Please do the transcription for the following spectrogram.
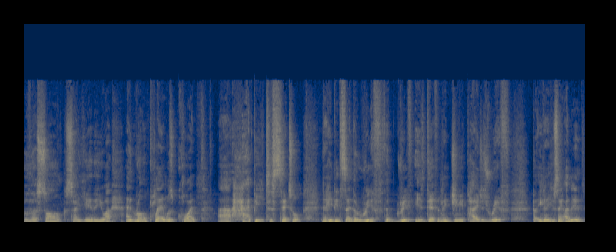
the song. So yeah, there you are. And Robert Plant was quite uh, happy to settle. Now he did say the riff, the riff is definitely Jimmy Page's riff. But you know, he was saying I needed,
